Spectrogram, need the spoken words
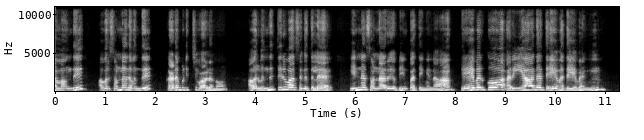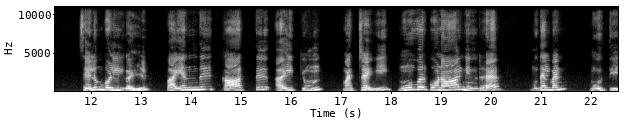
நம்ம வந்து அவர் சொன்னதை வந்து கடைபிடிச்சு வாழணும். அவர் வந்து திருவாசகத்துல என்ன சொன்னாரு அப்படின்னு பாத்தீங்கன்னா தேவர்கோ அறியாத தேவதேவன் செழும்பொழில்கள் பயந்து காத்து அழிக்கும் மற்றை மூவர் கோணாய் நின்ற முதல்வன் மூர்த்தி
